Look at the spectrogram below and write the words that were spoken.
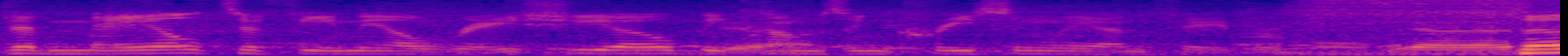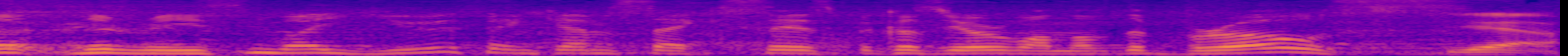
the male to female ratio becomes increasingly unfavorable. Yeah, So the reason why you think I'm sexy is because you're one of the bros. Yeah.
